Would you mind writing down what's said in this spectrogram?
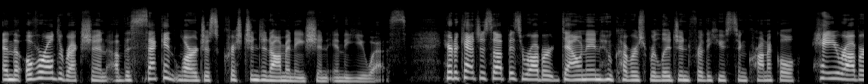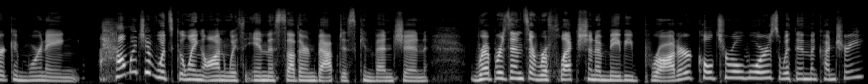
and the overall direction of the second largest Christian denomination in the U.S. Here to catch us up is Robert Downen, who covers religion for the Houston Chronicle. Hey, Robert, good morning. How much of what's going on within the Southern Baptist Convention represents a reflection of maybe broader cultural wars within the country?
